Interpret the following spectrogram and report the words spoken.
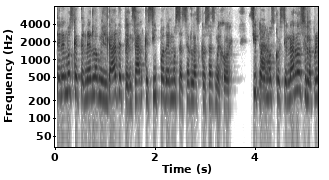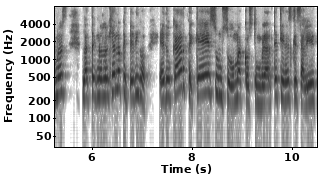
Tenemos que tener la humildad de pensar que sí podemos hacer las cosas mejor, sí podemos cuestionarnos y lo primero es la tecnología, lo que te digo, educarte, ¿qué es un Zoom? Acostumbrarte, tienes que salir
